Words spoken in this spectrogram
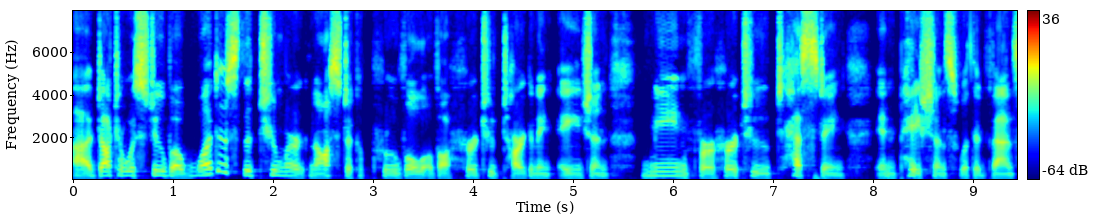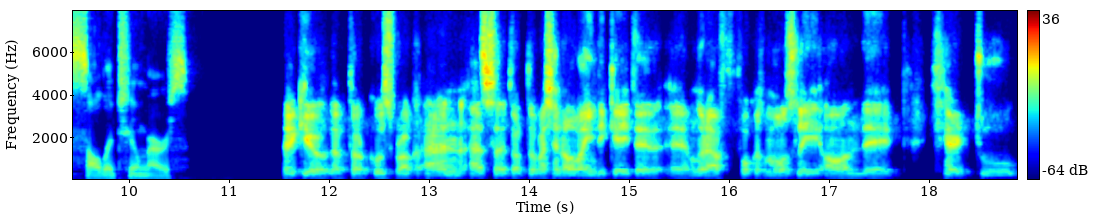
uh, Dr. Wistuba, what does the tumor agnostic approval of a HER2 targeting agent mean for HER2 testing in patients with advanced solid tumors? Thank you, Dr. Kurzrock. And as uh, Dr. Bazhenova indicated, uh, I'm going to focus mostly on the HER2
